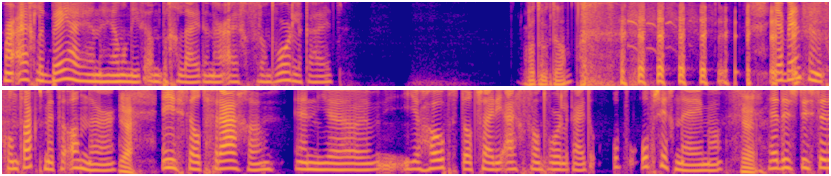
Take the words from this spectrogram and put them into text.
Maar eigenlijk ben jij hen helemaal niet aan het begeleiden naar eigen verantwoordelijkheid. Wat doe ik dan? Jij bent in het contact met de ander. Ja. En je stelt vragen. En je, je hoopt dat zij die eigen verantwoordelijkheid op, op zich nemen. Ja. Dus dus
